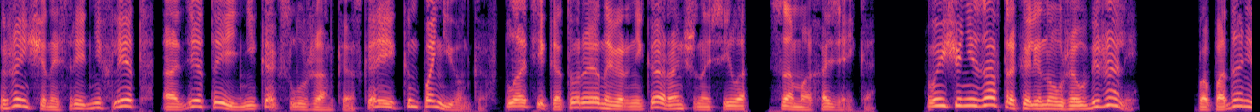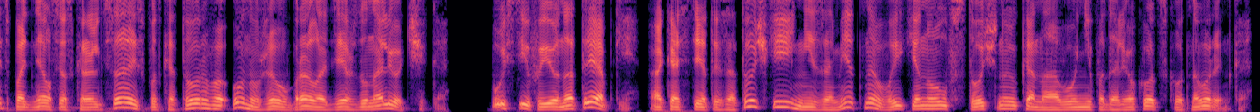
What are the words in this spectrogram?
Женщины средних лет, одетой не как служанка, а скорее компаньонка, в платье, которое наверняка раньше носила сама хозяйка. «Вы еще не завтракали, но уже убежали?» Попаданец поднялся с крыльца, из-под которого он уже убрал одежду налетчика, пустив ее на тряпки, а кастет и заточки незаметно выкинул в сточную канаву неподалеку от скотного рынка.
